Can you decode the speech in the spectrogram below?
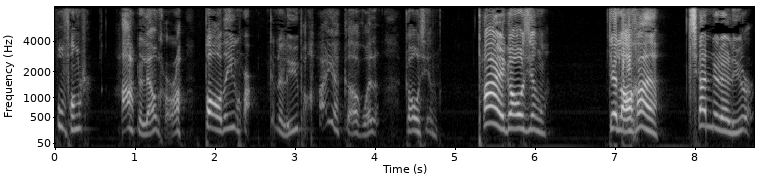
不妨事啊，这两口啊抱在一块。跟着驴跑，哎呀，哥回来了，高兴了，太高兴了。这老汉啊，牵着这驴儿，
